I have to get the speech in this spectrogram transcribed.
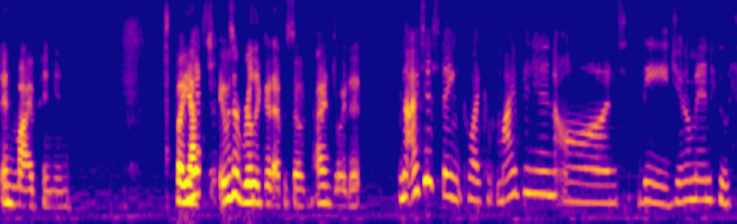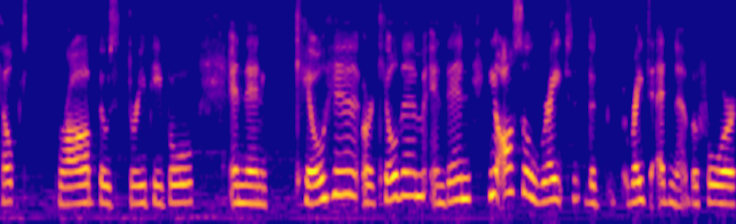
in my opinion. But yeah, it was a really good episode. I enjoyed it. Now, I just think, like, my opinion on the gentleman who helped rob those three people and then kill him or kill them, and then he also raped the raped Edna before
